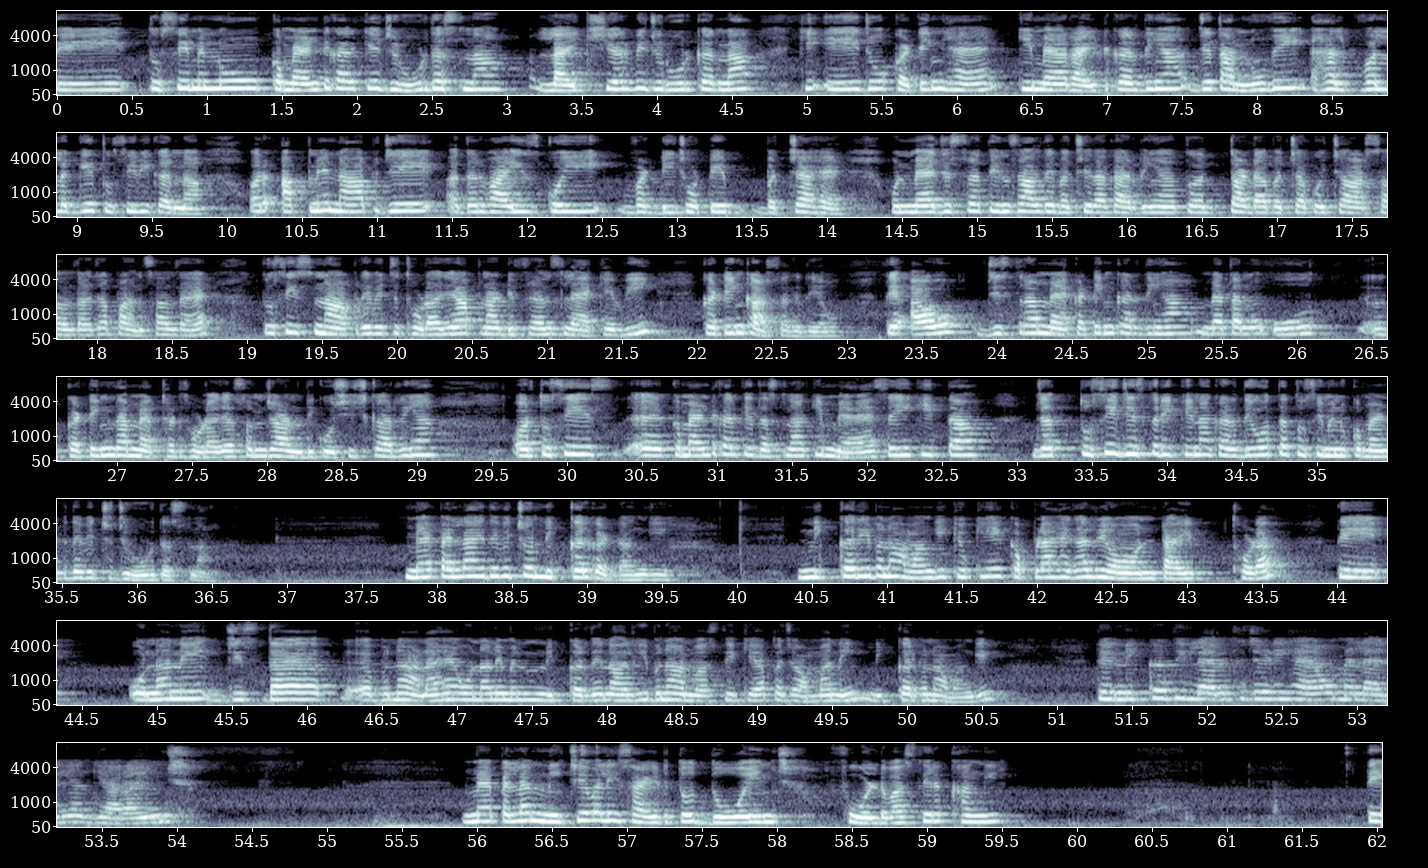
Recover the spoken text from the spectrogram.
ਤੇ ਤੁਸੀਂ ਮੈਨੂੰ ਕਮੈਂਟ ਕਰਕੇ ਜਰੂਰ ਦੱਸਣਾ ਲਾਈਕ ਸ਼ੇਅਰ ਵੀ ਜਰੂਰ ਕਰਨਾ ਕਿ ਇਹ ਜੋ ਕਟਿੰਗ ਹੈ, ਕਿ ਮੈਂ ਰਾਈਟ ਕਰਦੀ ਆ ਜੇ ਤੁਹਾਨੂੰ ਵੀ ਹੈਲਪਫੁਲ ਲੱਗੇ ਤੁਸੀਂ ਵੀ ਕਰਨਾ। ਔਰ ਆਪਣੇ ਨਾਪ ਜੇ ਅਦਰਵਾਈਜ਼ ਕੋਈ ਵੱਡੀ ਛੋਟੇ ਬੱਚਾ ਹੈ, ਹੁਣ ਮੈਂ ਜਿਸ ਤਰ੍ਹਾਂ 3 ਸਾਲ ਦੇ ਬੱਚੇ ਦਾ ਕਰਦੀ ਆ ਤਾਂ ਤੁਹਾਡਾ ਬੱਚਾ ਕੋਈ 4 ਸਾਲ ਦਾ ਜਾਂ 5 ਸਾਲ ਦਾ ਹੈ, ਤੁਸੀਂ ਇਸ ਨਾਪ ਦੇ ਵਿੱਚ ਥੋੜਾ ਜਿਹਾ ਆਪਣਾ ਡਿਫਰੈਂਸ ਲੈ ਕੇ ਵੀ ਕਟਿੰਗ ਕਰ ਸਕਦੇ ਹੋ। ਤੇ ਆਓ, ਜਿਸ ਤਰ੍ਹਾਂ ਮੈਂ ਕਟਿੰਗ ਕਰਦੀ ਹਾਂ, ਮੈਂ ਤੁਹਾਨੂੰ ਉਹ ਕਟਿੰਗ ਦਾ ਮੈਥਡ ਥੋੜਾ ਜਿਹਾ ਸਮਝਾਉਣ ਦੀ ਕੋਸ਼ਿਸ਼ ਕਰ ਰਹੀ ਹਾਂ। ਔਰ ਤੁਸੀਂ ਕਮੈਂਟ ਕਰਕੇ ਦੱਸਣਾ ਕਿ ਮੈਂ ਸਹੀ ਕੀਤਾ, ਜਾਂ ਤੁਸੀਂ ਜਿਸ ਤਰੀਕੇ ਨਾਲ ਕਰਦੇ ਹੋ, ਤਾਂ ਤੁਸੀਂ ਮੈਨੂੰ ਕਮੈਂਟ ਦੇ ਵਿੱਚ ਜ਼ਰੂਰ ਦੱਸਣਾ। ਮੈਂ ਪਹਿਲਾਂ ਇਹਦੇ ਵਿੱਚੋਂ ਨਿੱਕਰ ਕੱਢਾਂਗੀ। ਨਿੱਕਰ ਹੀ ਬਣਾਵਾਂਗੀ, ਕਿਉਂਕਿ ਇਹ ਕੱਪੜਾ ਹੈਗਾ ਰਿਓਨ ਟਾਈਪ ਥੋੜਾ ਤੇ ਉਹਨਾਂ ਨੇ ਜਿਸ ਦਾ ਬਣਾਉਣਾ ਹੈ, ਉਹਨਾਂ ਨੇ ਮੈਨੂੰ ਨਿੱਕਰ ਦੇ ਨਾਲ ਹੀ ਬਣਾਉਣ ਵਾਸਤੇ ਕਿਹਾ, ਪਜਾਮਾ ਨਹੀਂ, ਨਿੱਕਰ ਬਣਾਵਾਂਗੇ। ਤੇ ਨਿੱਕਰ ਦੀ ਲੈਂਥ ਜਿਹੜੀ ਹੈ, ਉਹ ਮੈਂ ਲੈ ਰਹੀ ਹਾਂ 11 ਇੰਚ। ਮੈਂ ਪਹਿਲਾਂ ਨੀਚੇ ਵਾਲੀ ਸਾਈਡ ਤੋਂ 2 ਇੰਚ ਫੋਲਡ ਵਾਸਤੇ ਰੱਖਾਂਗੀ। ਤੇ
